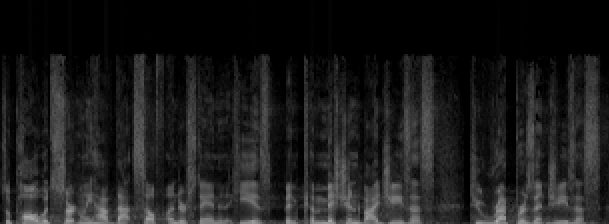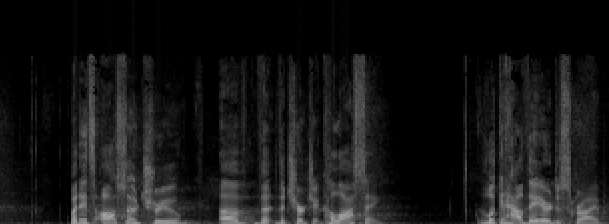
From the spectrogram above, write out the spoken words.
So Paul would certainly have that self understanding that he has been commissioned by Jesus to represent Jesus. But it's also true of the, the church at Colossae. Look at how they are described.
